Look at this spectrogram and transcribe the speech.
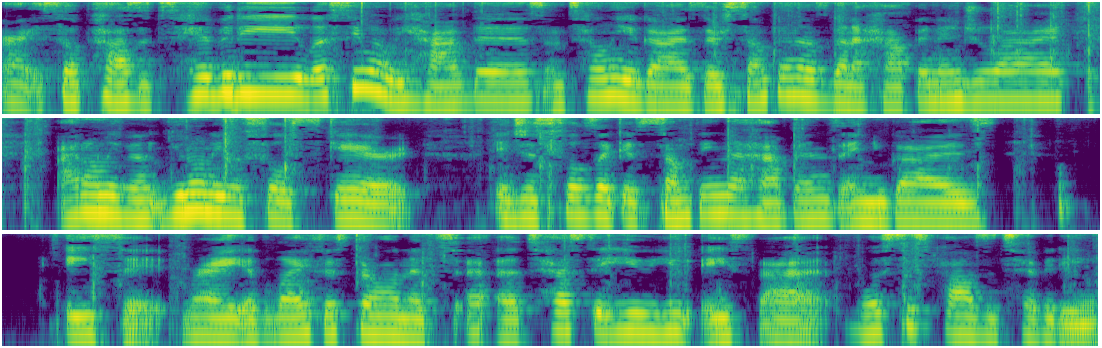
All right, so positivity. Let's see why we have this. I'm telling you guys, there's something that's going to happen in July. I don't even, you don't even feel scared. It just feels like it's something that happens and you guys ace it, right? If life is throwing a, a test at you, you ace that. What's this positivity?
